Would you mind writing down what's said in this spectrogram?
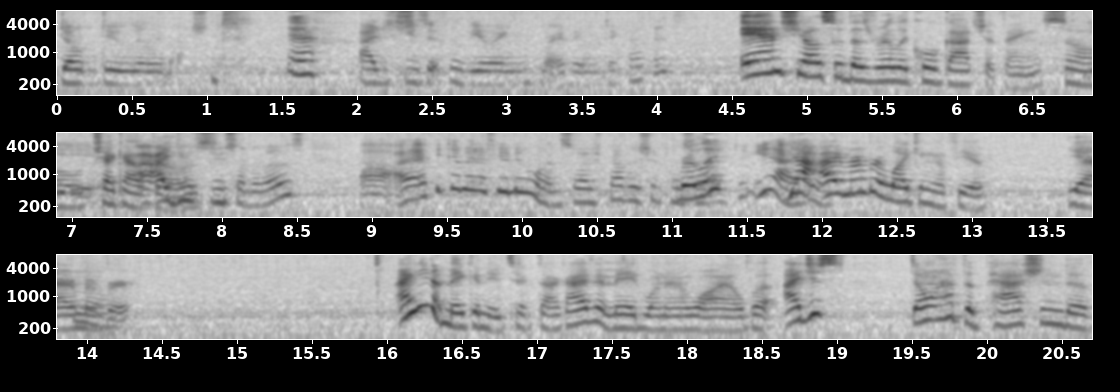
don't do really much. yeah I just use it for viewing my favorite TikTokers. and she also does really cool gacha things so Yeah. check out I, I do do some of those. Uh, I, I think I made a few new ones, so I should, probably should post Really? Yeah. yeah do. i remember liking a few yeah i remember i need to make a new tiktok i haven't made one in a while but i just don't have the passion to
